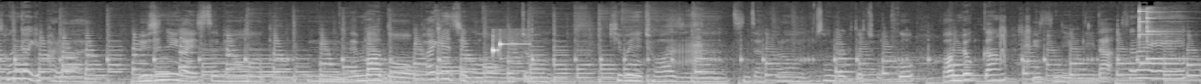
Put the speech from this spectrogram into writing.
성격이 밝아요. 유진이가 있으면 음, 멤버도 밝아지고 엄청 기분이 좋아지는 진짜 그런 성격도 좋고 완벽한 유진이입니다. 사랑해.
